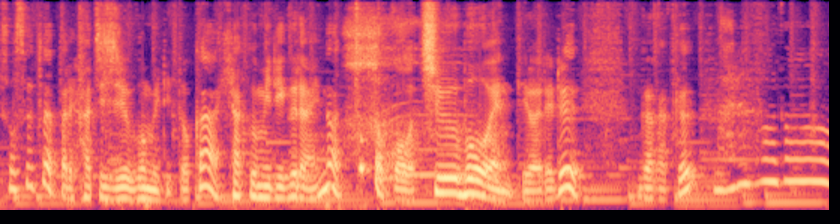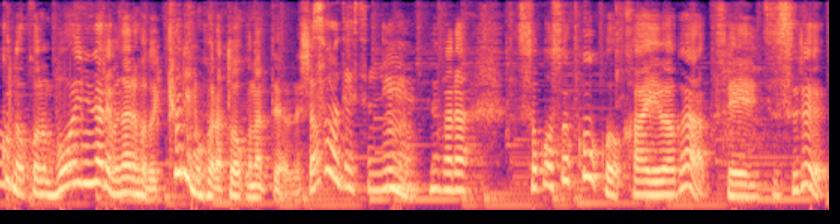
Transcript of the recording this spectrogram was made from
そうするとやっぱり85ミリとか100ミリぐらいのちょっとこう中望遠って言われる画角。なるほど。今度この望遠になればなるほど距離もほら遠くなってるでしょ？そうですね。うん、だから、そこそここう会話が成立する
